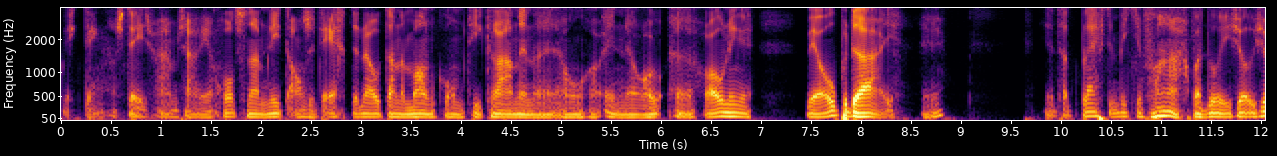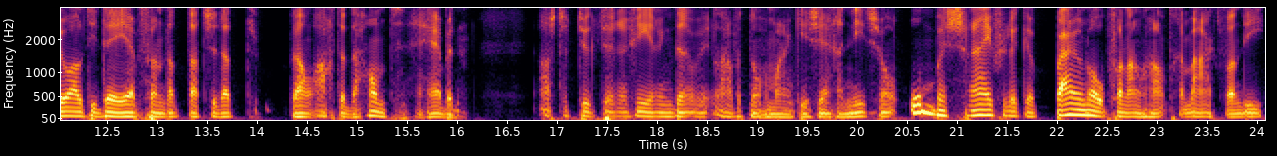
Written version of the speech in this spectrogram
Ik denk nog steeds, waarom zou je in godsnaam niet, als het echt de nood aan de man komt, die kraan in, eh, in eh, eh, Groningen weer opendraaien? Hè? Ja, dat blijft een beetje vaag, waardoor je sowieso al het idee hebt van dat, dat ze dat wel achter de hand hebben. Als natuurlijk de regering er, laten we het nog maar een keer zeggen, niet zo'n onbeschrijfelijke puinhoop van aan had gemaakt van die,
